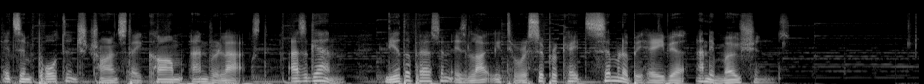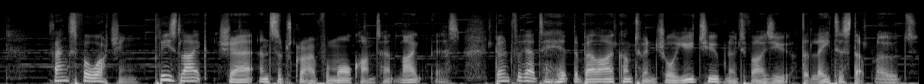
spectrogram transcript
it's important to try and stay calm and relaxed, as again, the other person is likely to reciprocate similar behaviour and emotions. Thanks for watching, please like, share and subscribe for more content like this. Don't forget to hit the bell icon to ensure YouTube notifies you of the latest uploads.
